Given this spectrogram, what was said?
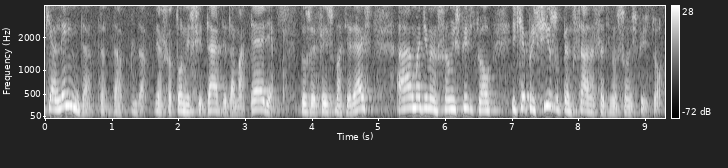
que além da, da, da, dessa tonicidade da matéria, dos efeitos materiais, há uma dimensão espiritual e que é preciso pensar nessa dimensão espiritual.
